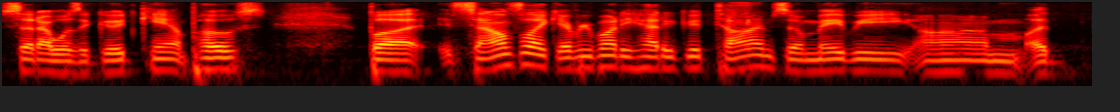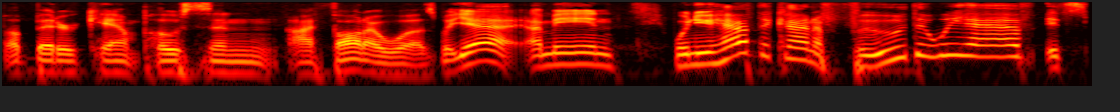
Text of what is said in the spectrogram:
said I was a good camp host but it sounds like everybody had a good time. So maybe I'm a, a, better camp host than I thought I was. But yeah, I mean, when you have the kind of food that we have, it's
